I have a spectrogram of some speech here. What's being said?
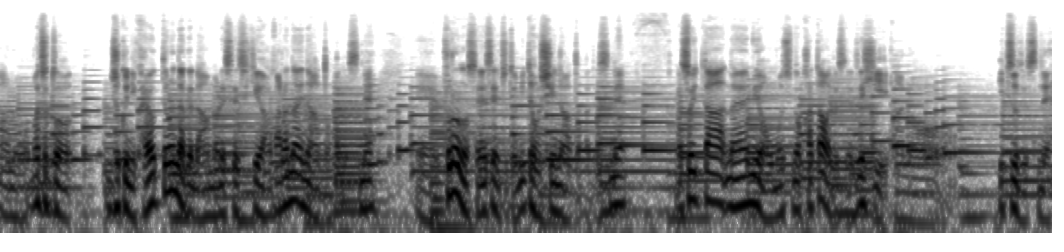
あのまあ、ちょっと塾に通ってるんだけどあんまり成績が上がらないなとかですね、えー、プロの先生にちょっと見てほしいなとかですね、そういった悩みをお持ちの方はですね、ぜひ、あのいつですね、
